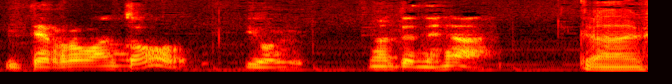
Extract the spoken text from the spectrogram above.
y te roban todo, digo, no entendés nada. Claro.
